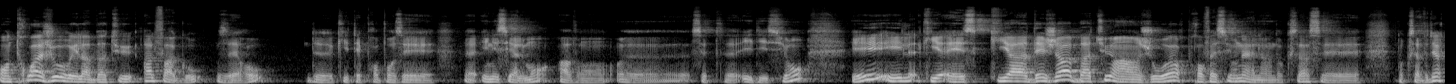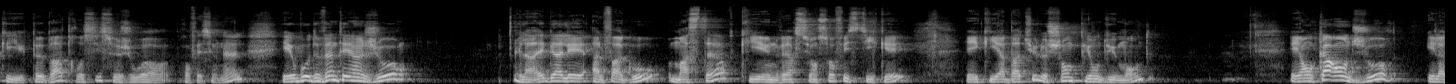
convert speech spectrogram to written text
En trois jours, il a battu AlphaGo 0 qui était proposé euh, initialement avant euh, cette édition et qui, a déjà battu un joueur professionnel. Hein. Donc, ça, donc ça veut dire qu'il peut battre aussi ce joueur professionnel. Et au bout de 21 jours, il a égalé AlphaGo Master, qui est une version sophistiquée et qui a battu le champion du monde. Et en 40 jours, il a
